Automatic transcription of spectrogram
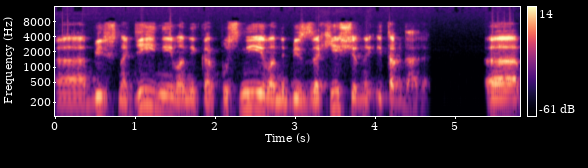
е, більш надійні, вони корпусні, вони більш захищені і так далі. Е,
